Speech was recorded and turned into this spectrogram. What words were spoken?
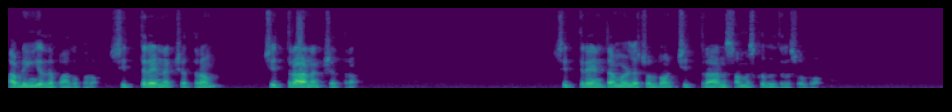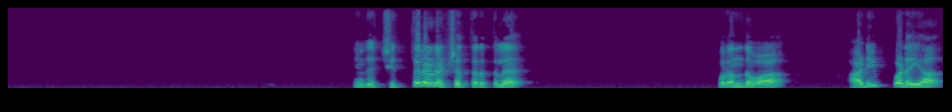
அப்படிங்கிறத பார்க்க போறோம். சித்திரை நட்சத்திரம் சித்ரா நட்சத்திரம். சித்திரேன்னு தமிழில் சொல்றோம் சித்ரான்னு சமஸ்கிருதத்தில் சொல்றோம். இந்த சித்திர நட்சத்திரத்துல பிறந்தவா? அடிப்படையா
